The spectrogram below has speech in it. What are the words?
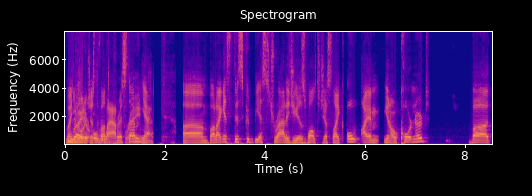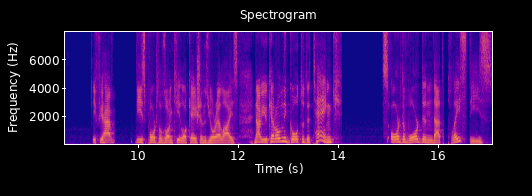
when Right, you're just about to overlap, press right. them. Yeah. Um, but I guess this could be a strategy as well to just like, oh, I am, you know, cornered. But if you have these portals on key locations, your allies. Now you can only go to the tank or the warden that placed these.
